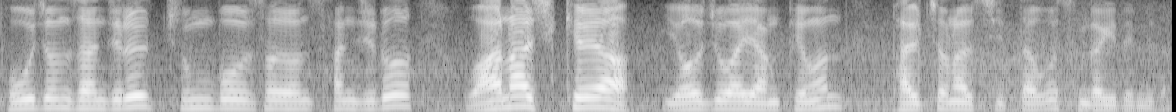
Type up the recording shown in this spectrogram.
보존산지를 준보선 산지로 완화시켜야 여주와 양평은 발전할 수 있다고 생각이 됩니다.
